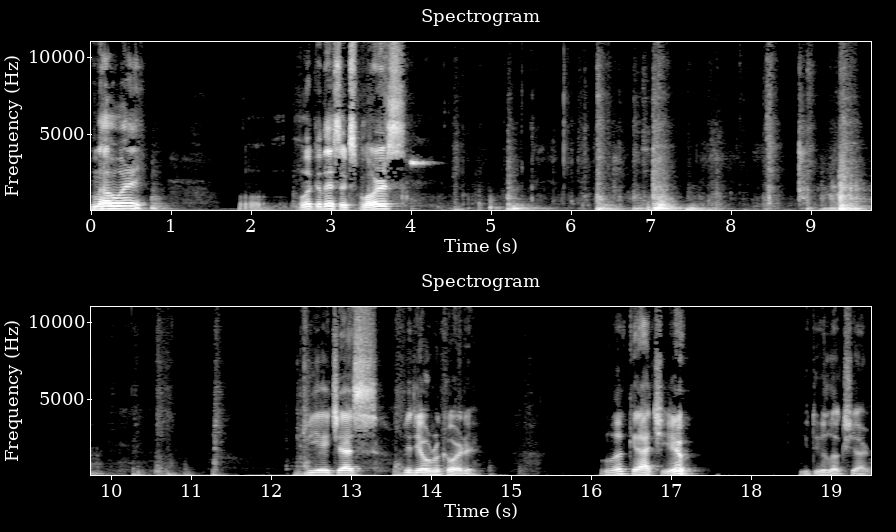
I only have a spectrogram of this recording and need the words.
No way. Look at this, explorers. VHS video recorder. Look at you. You do look sharp.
